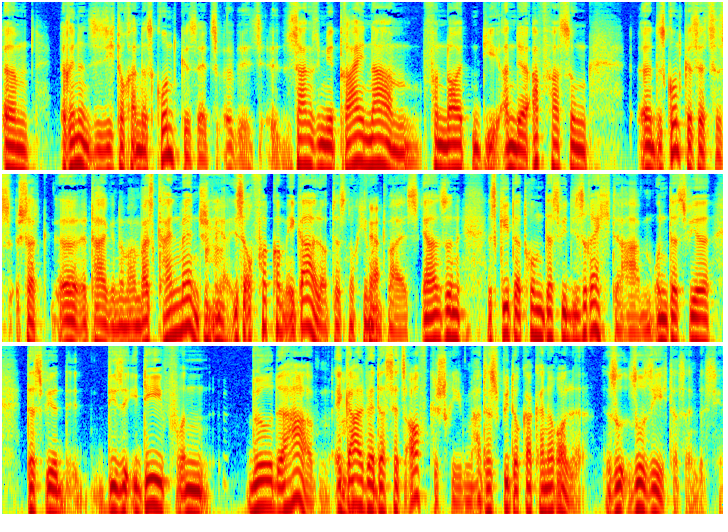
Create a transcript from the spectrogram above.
ähm, erinnern Sie sich doch an das Grundgesetz. Sagen Sie mir drei Namen von Leuten, die an der Abfassung äh, des Grundgesetzes statt, äh, teilgenommen haben, weiß kein Mensch mhm. mehr. Ist auch vollkommen egal, ob das noch jemand ja. weiß. Ja, sondern es geht darum, dass wir diese Rechte haben und dass wir, dass wir diese Idee von Würde haben. Egal, mhm. wer das jetzt aufgeschrieben hat, das spielt doch gar keine Rolle. So, so sehe ich das ein bisschen.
